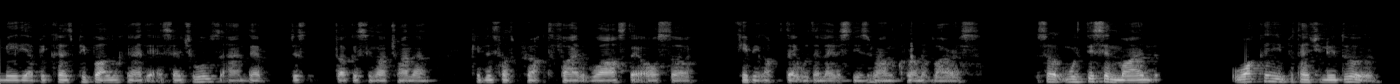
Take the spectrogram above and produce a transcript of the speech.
media because people are looking at the essentials and they're just focusing on trying to keep themselves preoccupied whilst they're also keeping up to date with the latest news around coronavirus. So, with this in mind, what can you potentially do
